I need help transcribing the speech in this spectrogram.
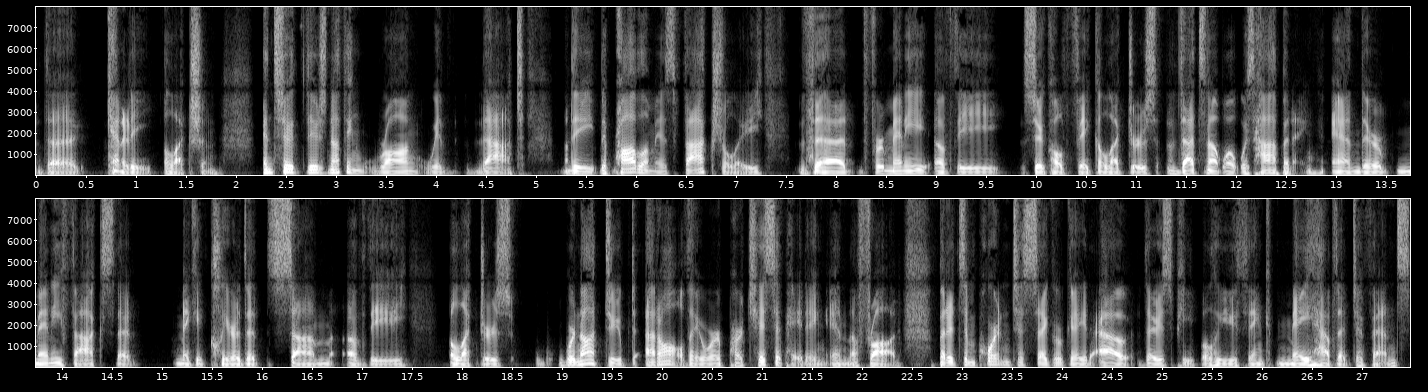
the Kennedy election. And so there's nothing wrong with that. The, the problem is factually that for many of the so called fake electors, that's not what was happening. And there are many facts that make it clear that some of the electors were not duped at all. They were participating in the fraud. But it's important to segregate out those people who you think may have that defense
